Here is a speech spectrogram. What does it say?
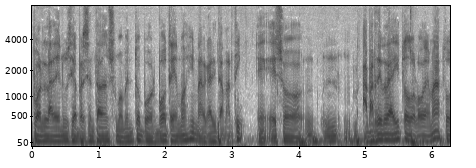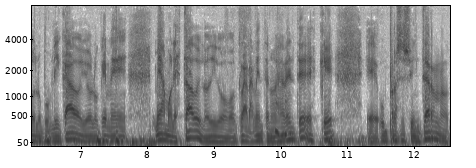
por la denuncia presentada en su momento por Votemos y Margarita Martín. Eh, eso, mm, a partir de ahí, todo lo demás, todo lo publicado, yo lo que me, me ha molestado, y lo digo claramente nuevamente, es que eh, un proceso interno,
